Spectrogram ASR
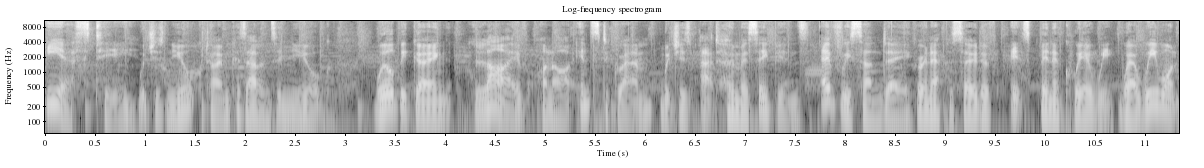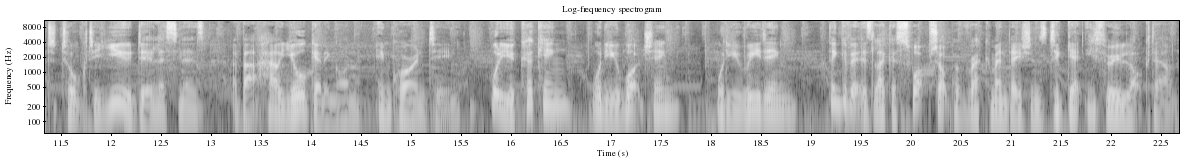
EST, which is New York time because Alan's in New York, we'll be going live on our Instagram, which is at Homo Sapiens, every Sunday for an episode of It's Been a Queer Week, where we want to talk to you, dear listeners, about how you're getting on in quarantine. What are you cooking? What are you watching? What are you reading? Think of it as like a swap shop of recommendations to get you through lockdown.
